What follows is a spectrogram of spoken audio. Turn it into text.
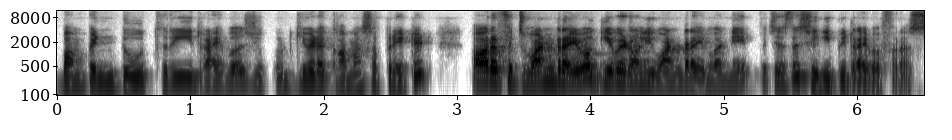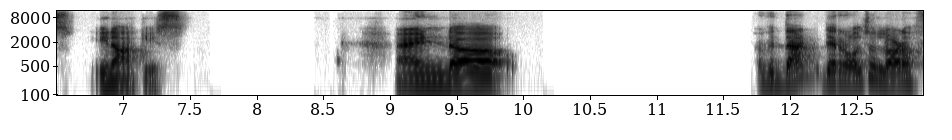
bump into three drivers, you could give it a comma separated. Or if it's one driver, give it only one driver name, which is the CDP driver for us in our case. And uh, with that, there are also a lot of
